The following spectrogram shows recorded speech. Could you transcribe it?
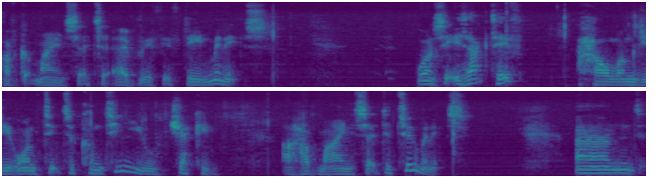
I've got mine set to every 15 minutes. Once it is active, how long do you want it to continue checking? I have mine set to two minutes. And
